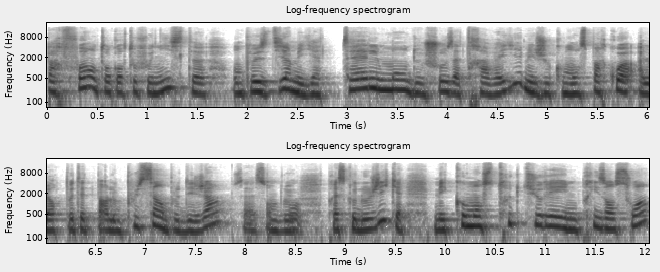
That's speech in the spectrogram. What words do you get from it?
parfois, en tant qu'orthophoniste, on peut se dire, mais il y a tellement de choses à travailler, mais je commence par quoi? Alors peut-être par le plus simple déjà, ça semble presque logique, mais comment structurer une prise en soin,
